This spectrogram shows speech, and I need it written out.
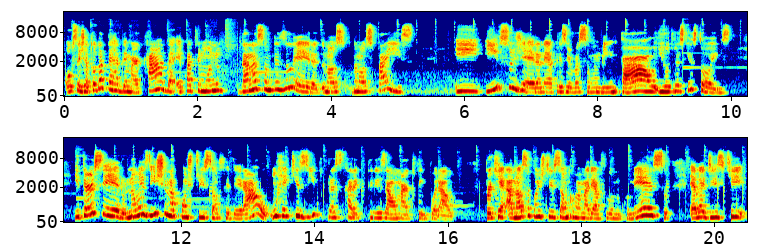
ou seja, toda a terra demarcada é patrimônio da nação brasileira, do nosso, do nosso país. E isso gera né, a preservação ambiental e outras questões. E terceiro, não existe na Constituição Federal um requisito para se caracterizar um marco temporal. Porque a nossa Constituição, como a Maria falou no começo, ela diz que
